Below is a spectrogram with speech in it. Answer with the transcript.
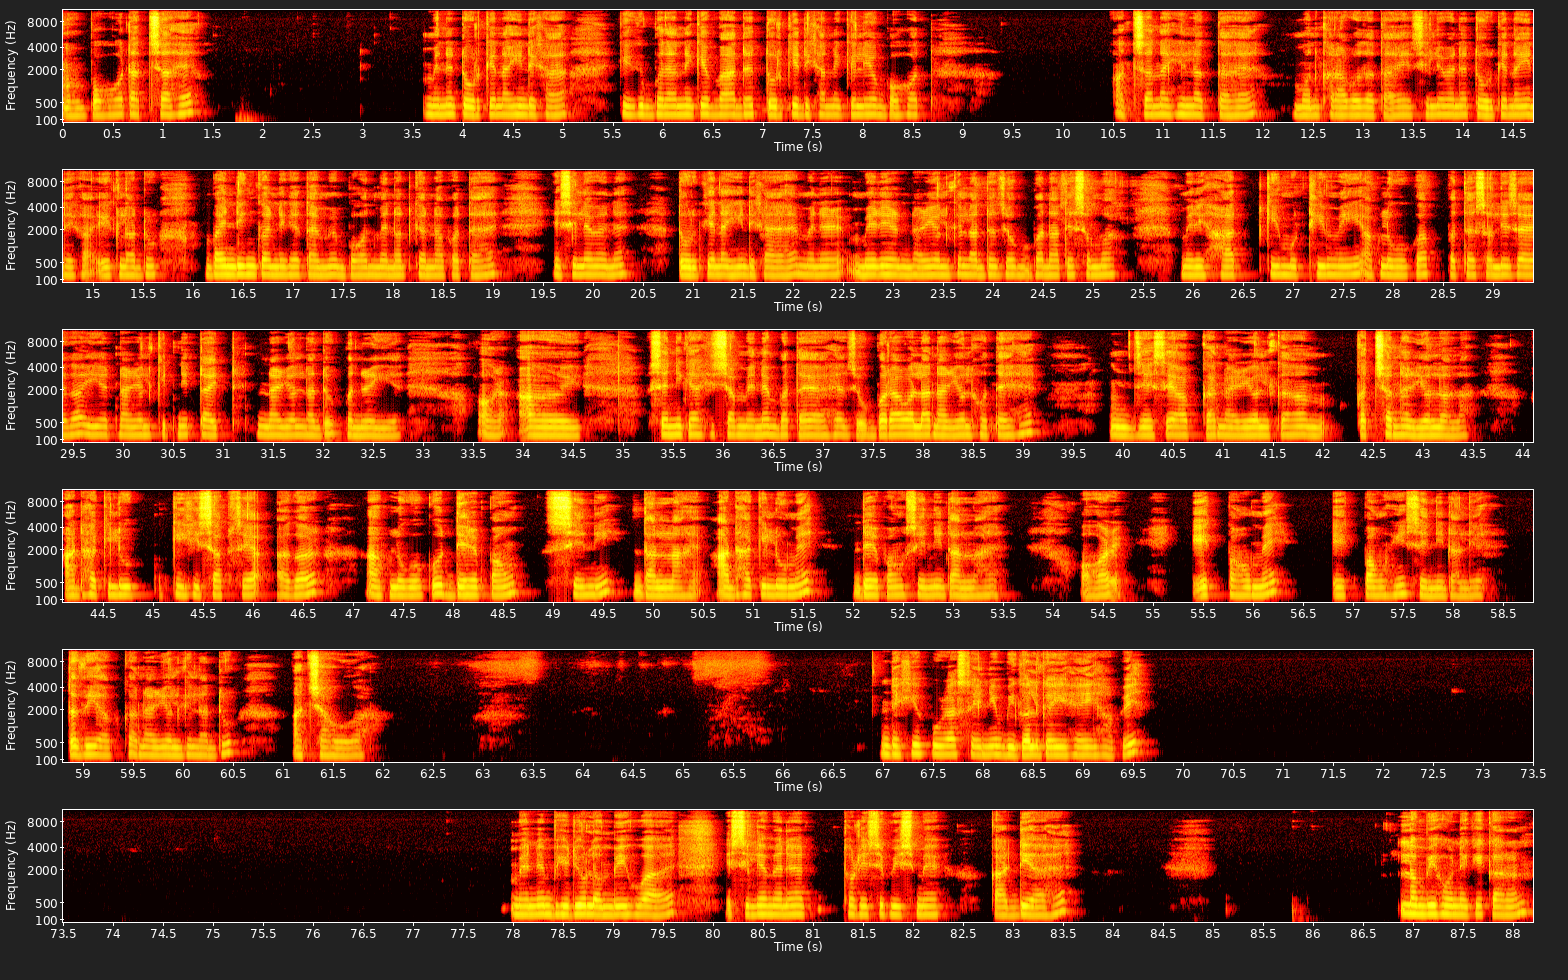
और बहुत अच्छा है। मैंने तोड़ के नहीं दिखाया, क्योंकि बनाने के बाद तोड़ के दिखाने के लिए बहुत अच्छा नहीं लगता है, मन ख़राब हो जाता है, इसीलिए मैंने तोड़ के नहीं देखा। एक लड्डू बाइंडिंग करने के टाइम में बहुत मेहनत करना पड़ता है, इसीलिए मैंने तोड़ के नहीं दिखाया है। मैंने, मेरे नारियल के लड्डू जब बनाते समय मेरे हाथ की मुट्ठी में ही आप लोगों का पता चल जाएगा, ये नारियल कितनी टाइट नारियल लड्डू बन रही है। और सैनी का हिसाब मैंने बताया है, जो बड़ा वाला नारियल होते हैं, जैसे आपका नारियल का, कच्चा नारियल वाला, आधा किलो के हिसाब से अगर आप लोगों को डेढ़ पाँव चीनी डालना है। आधा किलो में डेढ़ पाँव चीनी डालना है और एक पाव में एक पाँव ही चीनी डालिए, तभी आपका नारियल के लड्डू अच्छा होगा। देखिए पूरा सैनी बिगल गई है यहाँ पे। मैंने वीडियो लंबी हुआ है, इसीलिए मैंने थोड़ी सी बीच में काट दिया है। लंबी होने के कारण।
